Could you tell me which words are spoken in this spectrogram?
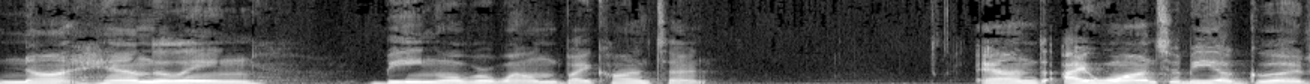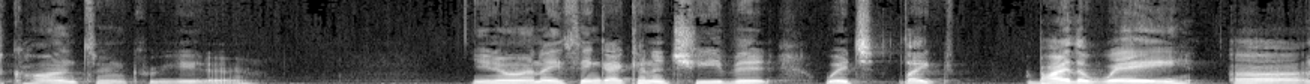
not handling being overwhelmed by content and I want to be a good content creator. You know, and I think I can achieve it, which like by the way, uh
